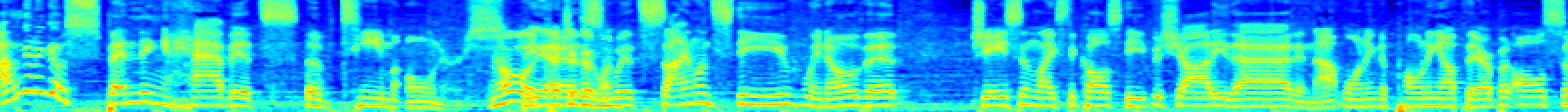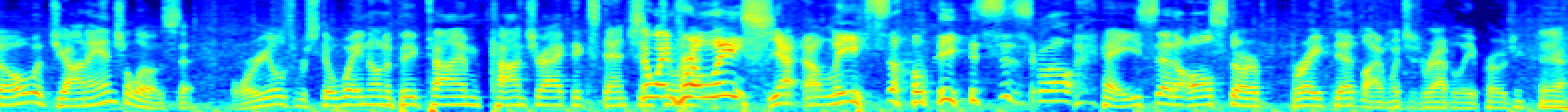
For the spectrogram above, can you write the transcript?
I'm gonna go spending habits of team owners. Oh, yeah, that's a good because one. With Silent Steve, we know that Jason likes to call Steve Bisciotti that, and not wanting to pony up there. But also with John Angelos, Orioles were still waiting on a big time contract extension. Still waiting for an- a lease. yeah, a lease, a lease as well. Hey, you said an All Star break deadline, which is rapidly approaching. Yeah.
